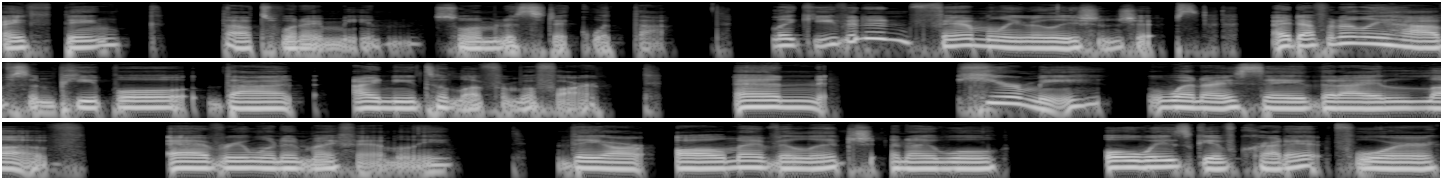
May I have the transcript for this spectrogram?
I think that's what I mean. So I'm going to stick with that like even in family relationships, I definitely have some people that I need to love from afar. And hear me when I say that I love everyone in my family. They are all my village, and I will always give credit for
